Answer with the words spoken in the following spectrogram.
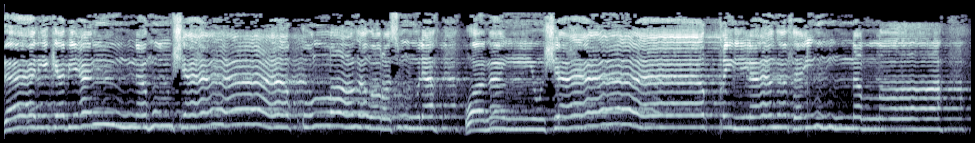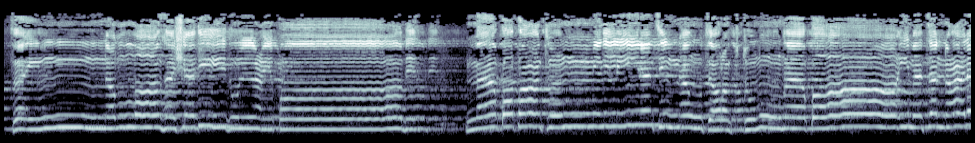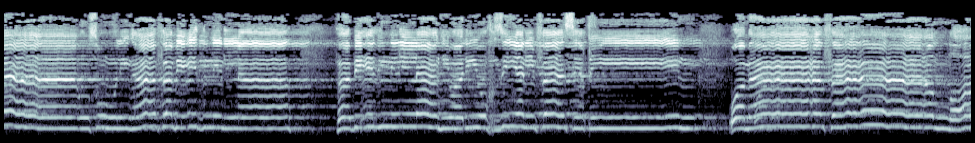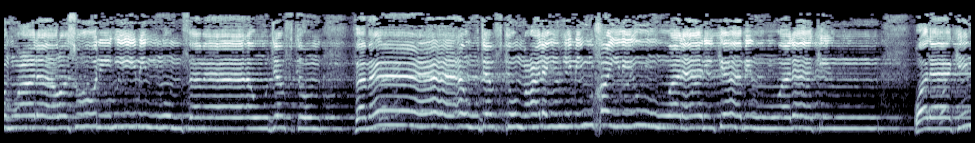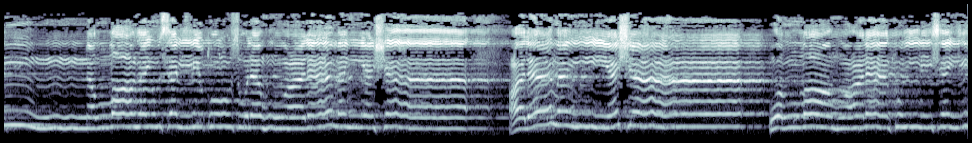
ذلك بأنهم شاقوا الله ورسوله ومن يشاق الله فإن الله فإن الله شديد العقاب. ما قطعتم من لينة أو تركتموها قائمة فبإذن الله وليخزي الفاسقين. وما أفاء الله على رسوله منهم فما أوجفتم فما أوجفتم عليه من خيل ولا ركاب ولكن ولكن الله يسلط رسله على يشاء على من يشاء. والله على كل شيء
